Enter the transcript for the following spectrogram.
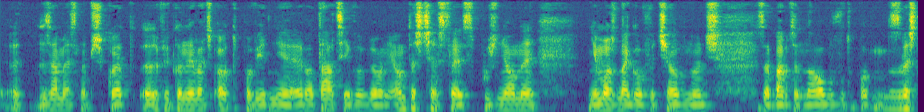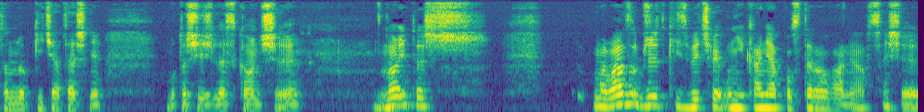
e, zamiast na przykład e, wykonywać odpowiednie rotacje w obronie. On też często jest spóźniony, nie można go wyciągnąć za bardzo na obwód, bo zresztą Nurkicia też nie, bo to się źle skończy. No i też ma bardzo brzydki zwyczaj unikania posterowania. W sensie,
